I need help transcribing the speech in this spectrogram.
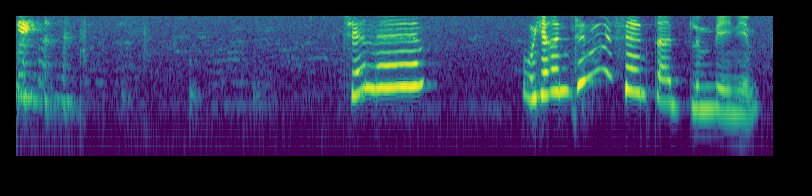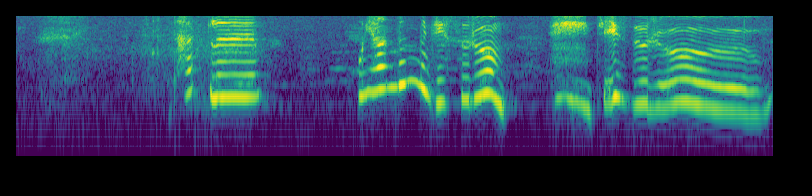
Canım. Uyandın mı sen tatlım benim? Tatlım. Uyandın mı cesurum? Cesurum.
